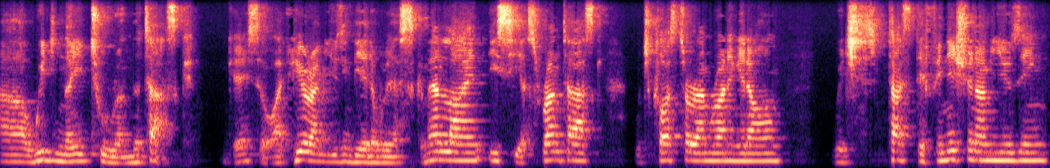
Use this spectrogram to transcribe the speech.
uh, we need to run the task. Okay, so I, here I'm using the AWS command line, ECS run task, which cluster I'm running it on, which task definition I'm using,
